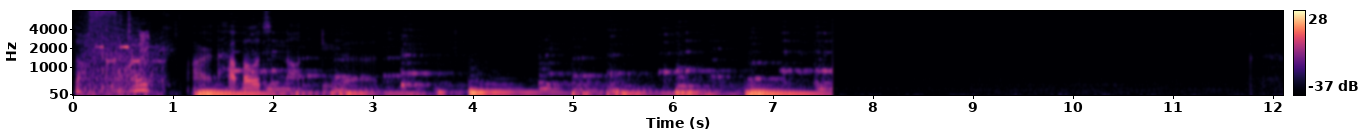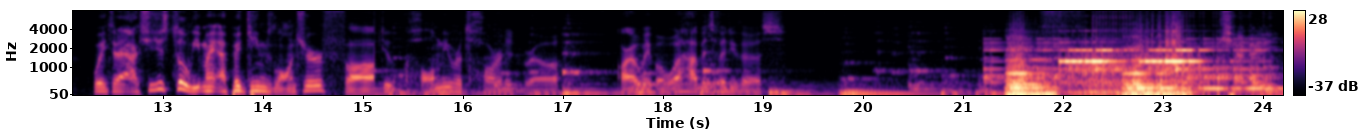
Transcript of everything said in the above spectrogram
the fuck. All right, how about let's not do that. Wait, did I actually just delete my Epic Games launcher? Fuck. Dude, call me retarded, bro. Alright, wait, but what happens if I do this? Okay.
